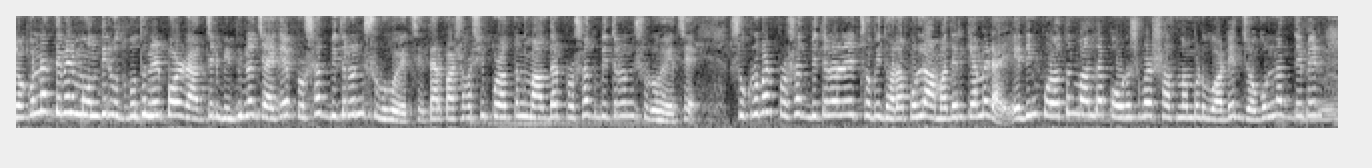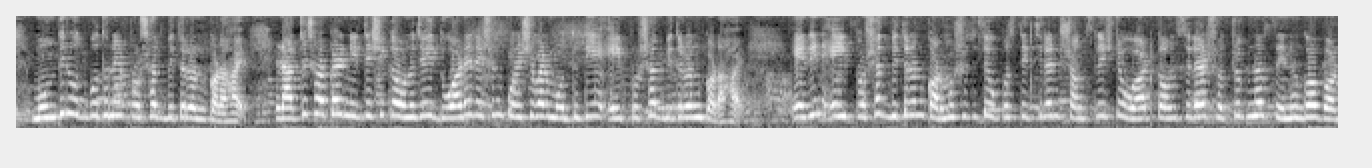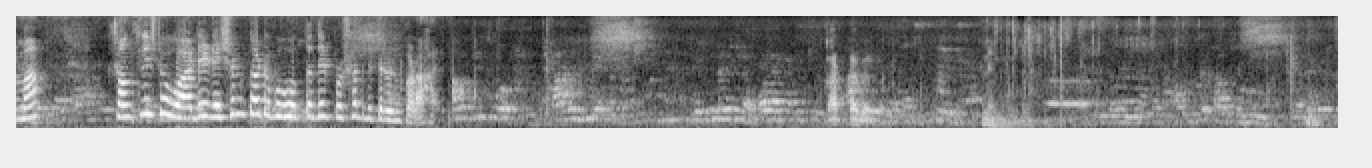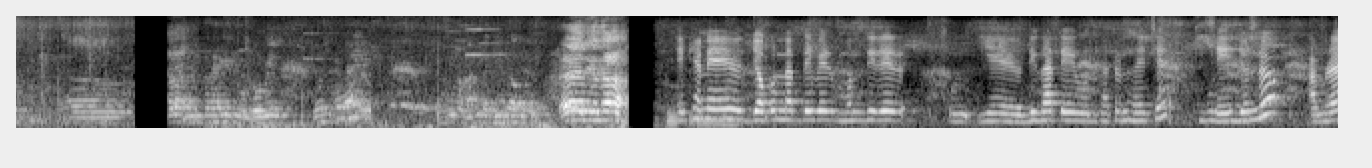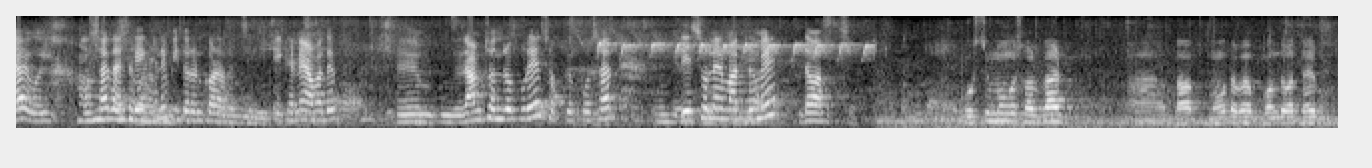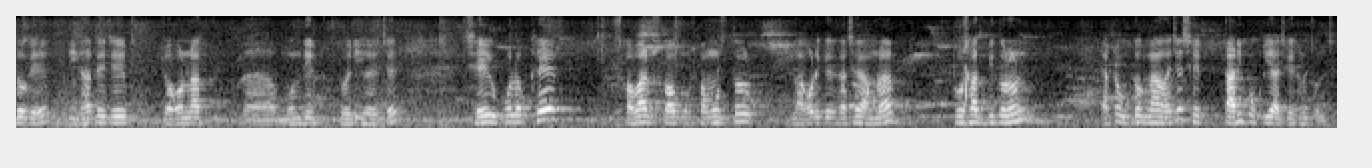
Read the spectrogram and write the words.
জগন্নাথ দেবের মন্দির উদ্বোধনের পর রাজ্যের বিভিন্ন জায়গায় প্রসাদ বিতরণ শুরু হয়েছে। তার পাশাপাশি পুরাতন মালদার প্রসাদ বিতরণ শুরু হয়েছে। শুক্রবার প্রসাদ বিতরণের ছবি ধরা পড়ল আমাদের ক্যামেরায়। এদিন পুরাতন মালদা পৌরসভার সাত নম্বর ওয়ার্ডে জগন্নাথ দেবের মন্দির উদ্বোধনের প্রসাদ বিতরণ করা হয়। রাজ্য সরকারের নির্দেশিকা অনুযায়ী দুয়ারে রেশন পরিষেবার মধ্য দিয়ে এই প্রসাদ বিতরণ করা হয়। এদিন এই প্রসাদ বিতরণ কর্মসূচিতে উপস্থিত ছিলেন সংশ্লিষ্ট ওয়ার্ড কাউন্সিলর শত্রুঘ্ন সিনহ বর্মা সংশ্লিষ্ট ওয়ার্ডে রেশন কার্ড উপভোক্তাদের প্রসাদ বিতরণ করা হয়। বের। এখানে জগন্নাথ দেবের মন্দিরের ইয়ে দীঘাতে উদ্ঘাটন হয়েছে সেই জন্য আমরা ওই প্রসাদ আজকে এখানে বিতরণ করা হচ্ছে। এখানে আমাদের রামচন্দ্রপুরে সবকে প্রসাদ রেশনের মাধ্যমে দেওয়া হচ্ছে। পশ্চিমবঙ্গ সরকার বা মমতা বন্দ্যোপাধ্যায়ের উদ্যোগে দীঘাতে যে জগন্নাথ মন্দির তৈরি হয়েছে, সেই উপলক্ষে সবার সব সমস্ত নাগরিকের কাছে আমরা প্রসাদ বিতরণ একটা উদ্যোগ নেওয়া হয়েছে, সে তারই প্রক্রিয়া আজকে এখানে চলছে।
